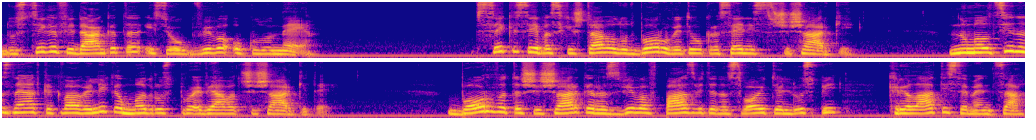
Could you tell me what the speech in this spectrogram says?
достига фиданката и се обвива около нея. Всеки се е възхищавал от боровете, украсени с шишарки. Но мълцина знаят каква велика мъдрост проявяват шишарките. Боровата шишарка развива в пазвите на своите люспи крилати семенца.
